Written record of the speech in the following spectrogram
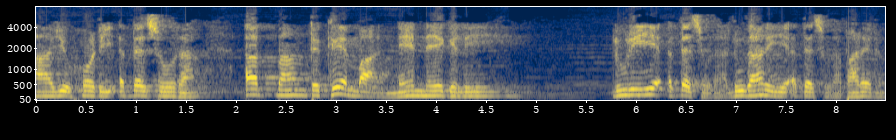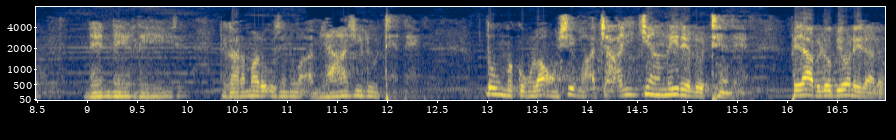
အာယုဟောဒီအသက်ဆိုတာအပံတကယ်မှနည်းနည်းကလေးလူတွေရဲ့အသက်ဆိုတာလူသားတွေရဲ့အသက်ဆိုတာဗါတဲ့တော့နည်းနည်းလေးတဲ့ဒကာရမတို့ဦးဇင်းတို့ကအများကြီးလို့ထင်တယ်သုံးမကုံလောက်အောင်ရှေ့မှာအကြာကြီးကြံသေးတယ်လို့ထင်တယ်ဖះဘယ်လိုပြောနေတာလဲ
